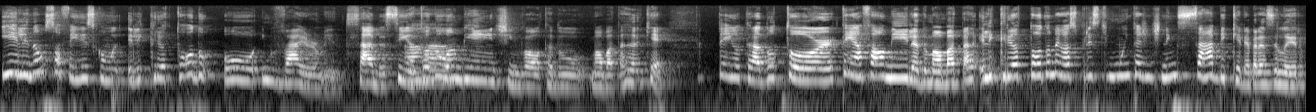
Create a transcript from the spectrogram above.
E ele não só fez isso, como ele criou todo o environment, sabe? Assim, ó, todo o ambiente em volta do Malbatarran, que é tem o tradutor, tem a família do Malbatar. Ele criou todo o negócio, por isso que muita gente nem sabe que ele é brasileiro.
